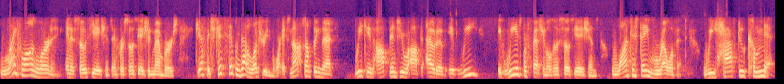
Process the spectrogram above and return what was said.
lifelong learning in associations and for association members. Jeff, it's just simply not a luxury anymore. It's not something that we can opt into or opt out of. If we if we as professionals and associations want to stay relevant, we have to commit,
